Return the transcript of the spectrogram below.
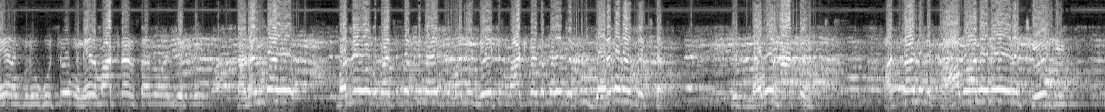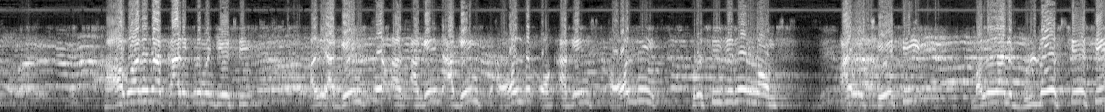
నేను నువ్వు కూర్చో నేను మాట్లాడతాను అని చెప్పి సడన్గా మళ్ళీ ఒక ప్రతిపక్ష నాయకుడు మళ్ళీ లేచి మాట్లాడడం అనేది ఎప్పుడు జరగదు అధ్యక్ష. ఇట్ నెవర్ హ్యాపన్ అట్లాంటిది కావాలనే ఆయన చేసి కావాలని ఆ కార్యక్రమం చేసి అది against again against all the against all the procedural norms ఆయన చేసి మళ్ళీ దాన్ని బుల్డోజ్ చేసి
